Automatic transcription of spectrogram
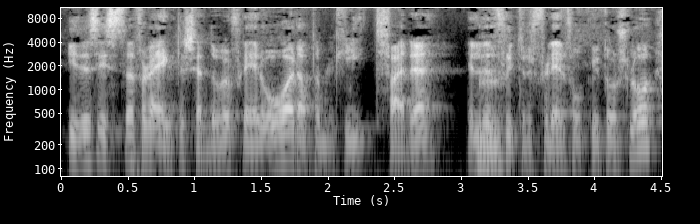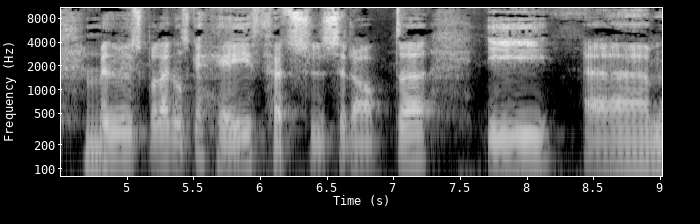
i det siste, for det har egentlig skjedd over flere år at det har blitt litt færre, eller det mm. flytter flere folk ut av Oslo. Mm. Men vi husker på at det er ganske høy fødselsrate i, um,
